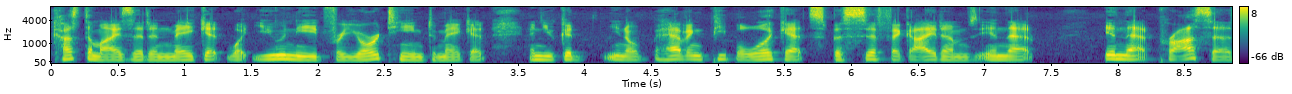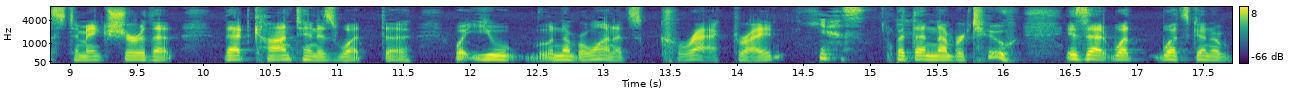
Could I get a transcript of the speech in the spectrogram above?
customize it and make it what you need for your team to make it, and you could you know having people look at specific items in that in that process to make sure that that content is what the what you number one it's correct right Yes. But then number two is that what what's going to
